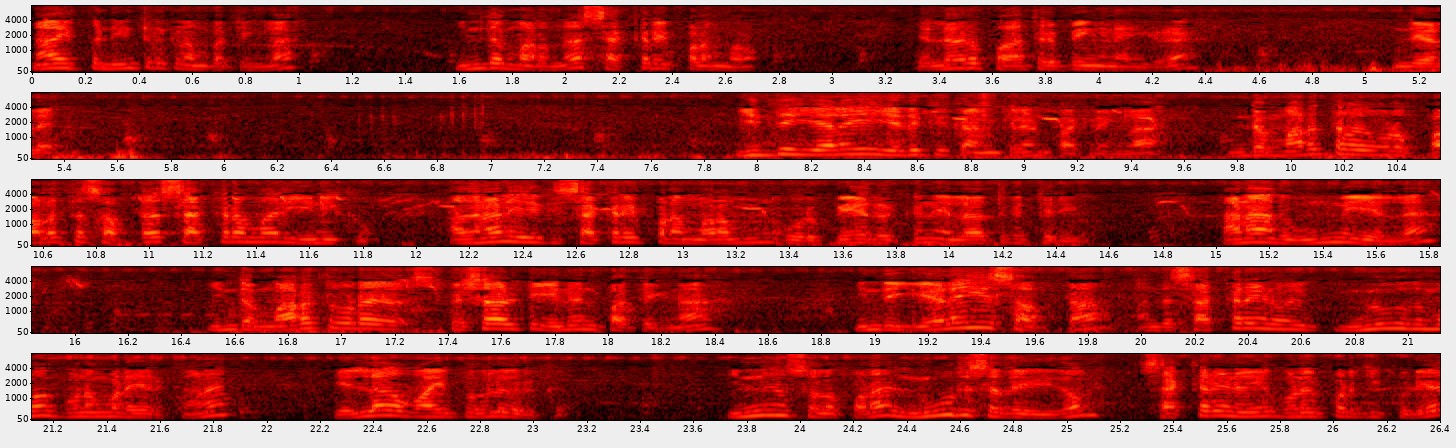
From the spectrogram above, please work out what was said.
நான் இப்போ நின்று இருக்கிறேன் பார்த்தீங்களா இந்த மரம் தான் சர்க்கரை பழம் மரம் எல்லாரும் பார்த்துருப்பீங்கன்னு நினைக்கிறேன். இந்த இலை. இந்த இலையை எதுக்கு காமிக்கிறேன்னு பார்க்குறீங்களா இந்த மரத்தோட பழத்தை சாப்பிட்டா சக்கரை மாதிரி இனிக்கும். அதனால இதுக்கு சர்க்கரை பழம் மரம்னு ஒரு பேர் இருக்குன்னு எல்லாத்துக்கும் தெரியும். ஆனால் அது உண்மை இல்லை இந்த மரத்தோட ஸ்பெஷாலிட்டி என்னன்னு பார்த்தீங்கன்னா இந்த இலையை சாப்பிட்டா அந்த சர்க்கரை நோய் முழுவதுமாக குணமடைறதுக்கான எல்லா வாய்ப்புகளும் இருக்கு. இன்னும் சொல்லப்போனால் நூறு சதவீதம் சர்க்கரை நோயை குணப்படுத்தக்கூடிய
